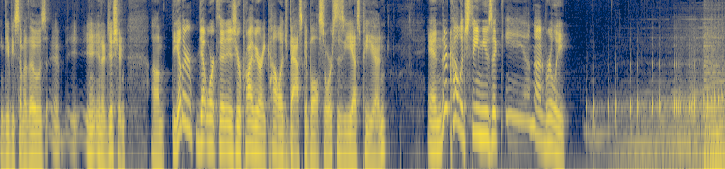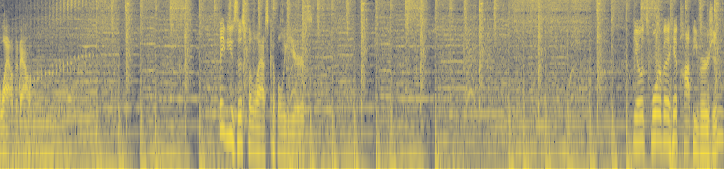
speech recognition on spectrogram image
and give you some of those uh, in, in addition. Um, the other network that is your primary college basketball source is ESPN, and their college theme music. Eh, I'm not really wild about. they've used this for the last couple of years. You know, it's more of a hip hoppy version,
